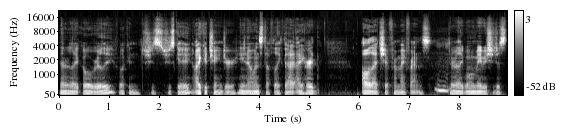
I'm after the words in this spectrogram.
They're like, "Oh, really? Fucking, she's she's gay. I could change her, you know, and stuff like that." I heard all that shit from my friends. Mhm. They're like, "Well, maybe she just,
